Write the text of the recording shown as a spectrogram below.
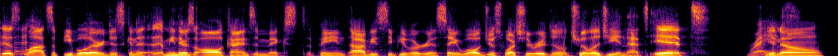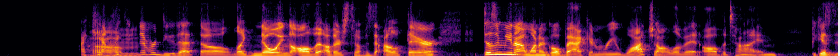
there's lots of people that are just gonna. I mean, there's all kinds of mixed opinion. Obviously, people are gonna say, "Well, just watch the original trilogy and that's it." right. You know. I can't. I Um, can never do that though. Like knowing all the other stuff is out there doesn't mean I want to go back and rewatch all of it all the time because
